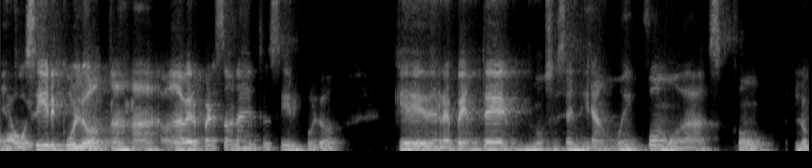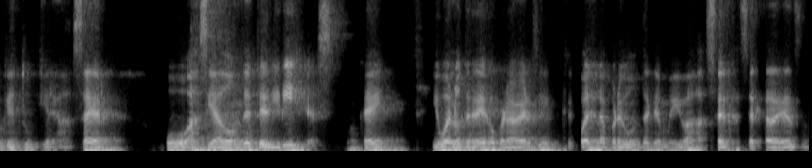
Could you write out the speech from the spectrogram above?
en tu círculo, van a haber personas en tu círculo que de repente no se sentirán muy cómodas con lo que tú quieres hacer o hacia dónde te diriges, ¿ok? Y bueno, te dejo para ver si, cuál es la pregunta que me ibas a hacer acerca de eso.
